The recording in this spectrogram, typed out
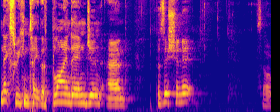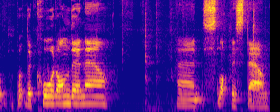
Next we can take the blind engine and position it. So put the cord on there now and slot this down.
